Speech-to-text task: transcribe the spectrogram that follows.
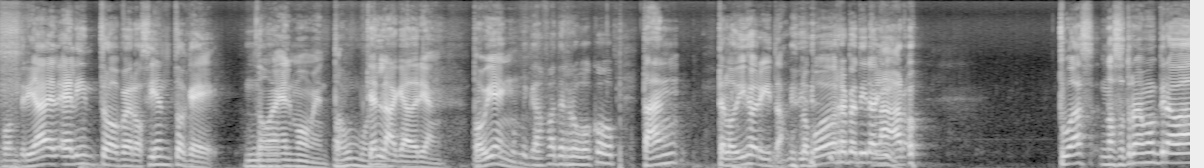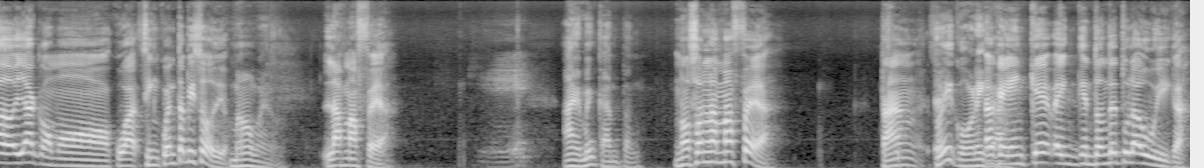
pondría el, intro, pero siento que no, es el momento. ¿Qué es la que, Adrián? ¿Todo bien? Con mi gafas de Robocop. Tan... Te lo dije ahorita. ¿Lo puedo repetir aquí? claro. Tú has... Nosotros hemos grabado ya como 50 episodios. Más o menos. Las más feas. ¿Qué? A mí me encantan. ¿No son las más feas? Tan... Son icónicas. Ok, ¿en, qué, en dónde tú la ubicas?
